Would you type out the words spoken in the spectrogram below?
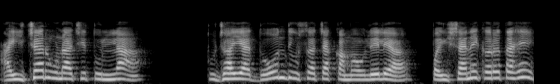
आईच्या ऋणाची तुलना तुझ्या या दोन दिवसाच्या कमावलेल्या पैशाने करत आहे?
